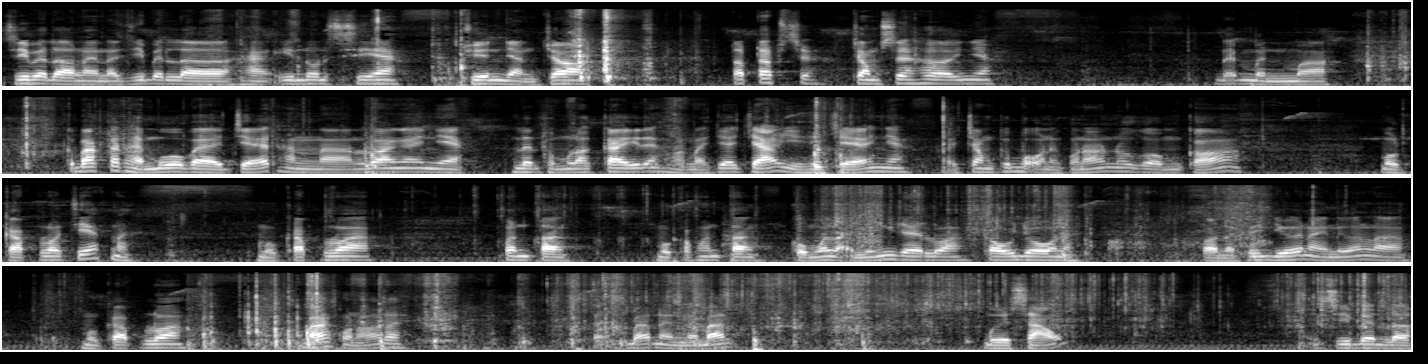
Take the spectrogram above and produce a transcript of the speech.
JBL này là JBL hàng Indonesia chuyên dành cho tắp tắp trong xe hơi nha. Để mình mà các bác có thể mua về chế thành à, loa nghe nhạc lên thùng loa cây đấy hoặc là chế cháo gì thì chế nha. Ở trong cái bộ này của nó nó gồm có một cặp loa chép này một cặp loa phân tầng một cặp phân tầng cùng với lại những dây loa câu vô này. Còn ở phía dưới này nữa là một cặp loa bát của nó đây. Đấy, bát này là bát 16 JBL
